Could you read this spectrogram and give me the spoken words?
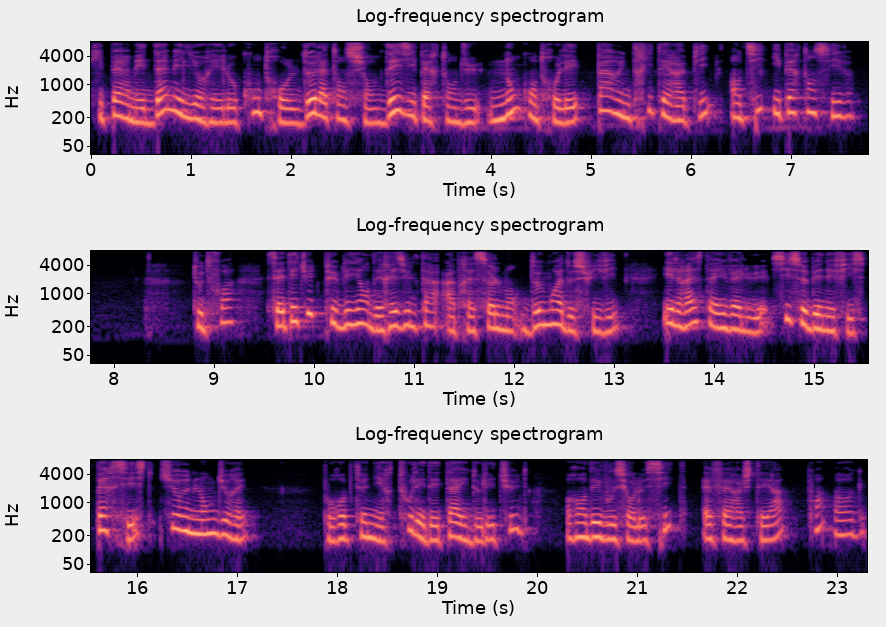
qui permet d'améliorer le contrôle de la tension des hypertendus non contrôlés par une trithérapie antihypertensive. Toutefois, cette étude publiant des résultats après seulement deux mois de suivi il reste à évaluer si ce bénéfice persiste sur une longue durée. Pour obtenir tous les détails de l'étude, rendez-vous sur le site frhta.org.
